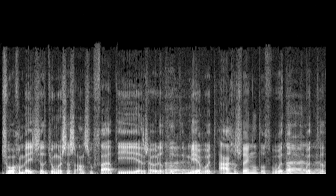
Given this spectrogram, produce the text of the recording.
zorg een beetje dat jongens als Ansu Fati en zo, dat dat meer wordt aangezwengeld? Of wordt nee, dat, wordt nee. dat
